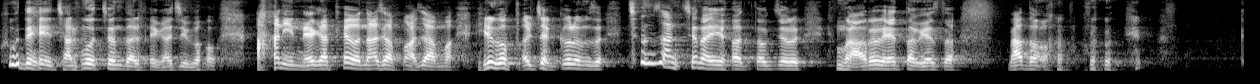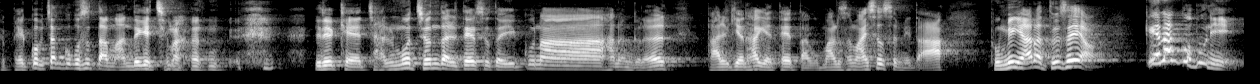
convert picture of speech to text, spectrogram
후대에 잘못 전달돼가지고 아니 내가 태어나자마자 막 일곱 발짝 걸으면서 천상천하유와 독존을 말을 했다고 해서 나도 그 배꼽 잡고 웃었다면 안 되겠지만 이렇게 잘못 전달될 수도 있구나 하는 것을 발견하게 됐다고 말씀하셨습니다. 분명히 알아두세요. 깨닫고 보니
